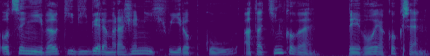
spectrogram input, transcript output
ocení velký výběr mražených výrobků a tatínkové pivo jako křen.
